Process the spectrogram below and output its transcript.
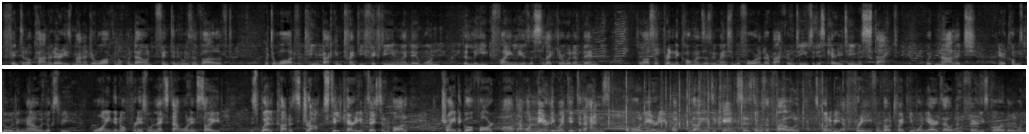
Fintan O'Connor there, his manager walking up and down. Fintan, who was involved with the Waterford team back in 2015 when they won the league final. He was a selector with them then. They also have Brendan Cummins, as we mentioned before, on their backroom team. So this Kerry team is stacked with knowledge. Here comes Goulding now. It looks to be winding up for this one. Lets that one inside. It's well caught. It's dropped. Still Kerry in possession of the ball trying to go forward. Oh, that one nearly went into the hands of O'Leary, but Lyons again says there was a foul. It's going to be a free from about 21 yards out and a fairly scoreable one.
